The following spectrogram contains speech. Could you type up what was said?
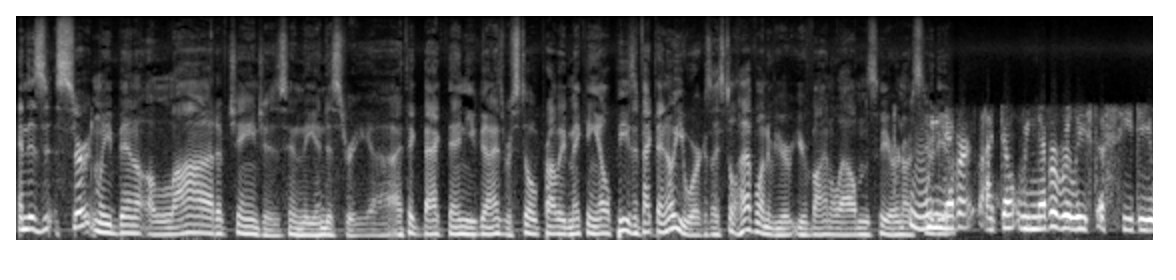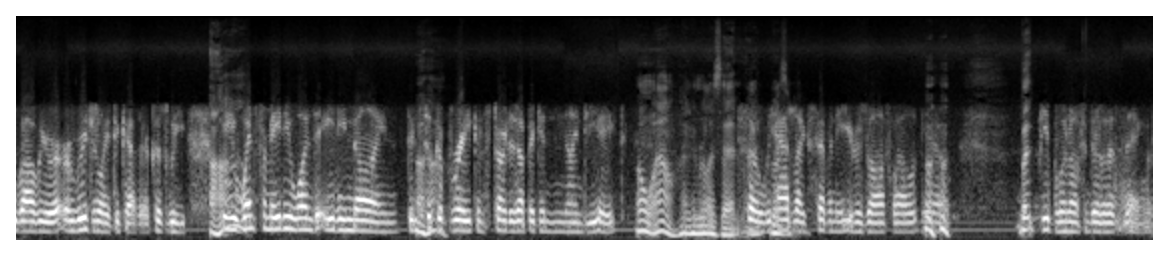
and there's certainly been a lot of changes in the industry. Uh, I think back then you guys were still probably making LPs. In fact, I know you were because I still have one of your, your vinyl albums here in our we studio. never I don't we never released a CD while we were originally together because we we Ah. went from 81 to 89, then took Uh-huh. a break and started up again in 98. Oh, wow. I didn't realize that. So we had like seven eight years off while you know. But- people went off into other things.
